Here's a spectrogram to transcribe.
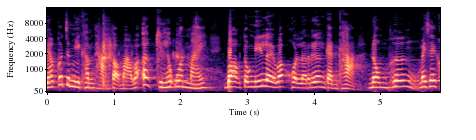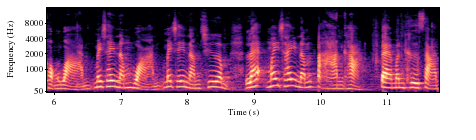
แล้วก็จะมีคำถามต่อมาว่าเออกินแล้วอ้วนไหม บอกตรงนี้เลยว่าคนละเรื่องกันค่ะ นมผึ้งไม่ใช่ของหวาน ไม่ใช่น้ำหวาน ไม่ใช่น้ำเชื่อม และไม่ใช่น้ำตาลค่ะ แต่มันคือสาร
